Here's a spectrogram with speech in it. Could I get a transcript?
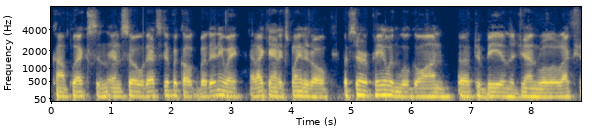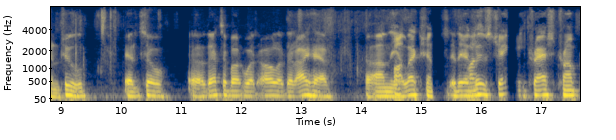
complex, and, and so that's difficult. But anyway, and I can't explain it all. But Sarah Palin will go on uh, to be in the general election, too. And so uh, that's about what all of, that I have uh, on the election. Then Liz Cheney trashed Trump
